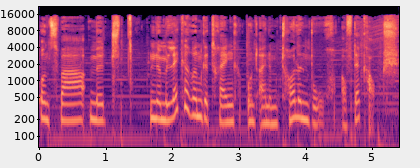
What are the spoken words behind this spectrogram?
und zwar mit einem leckeren Getränk und einem tollen Buch auf der Couch.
